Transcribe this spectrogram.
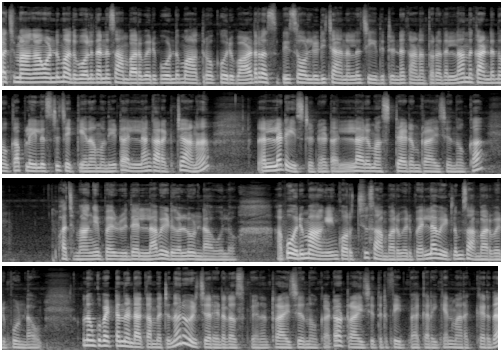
പച്ചമാങ്ങ കൊണ്ടും അതുപോലെ തന്നെ സാമ്പാർ പരിപ്പ് കൊണ്ടും മാത്രമൊക്കെ ഒരുപാട് റെസിപ്പീസ് ഓൾറെഡി ചാനലിൽ ചെയ്തിട്ടുണ്ട്. കാണാത്തവർ അതെല്ലാം ഒന്ന് കണ്ട് നോക്കുക. പ്ലേലിസ്റ്റ് ചെക്ക് ചെയ്താൽ മതി കേട്ടോ. എല്ലാം കറക്റ്റാണ് നല്ല ടേസ്റ്റ് ഉണ്ട് കേട്ടോ. എല്ലാവരും മസ്റ്റായിട്ടും ട്രൈ ചെയ്ത് നോക്കുക. പച്ചമാങ്ങ ഇപ്പോൾ ഒരുവിധം എല്ലാ വീടുകളിലും ഉണ്ടാവുമല്ലോ. അപ്പോൾ ഒരു മാങ്ങയും കുറച്ച് സാമ്പാർ പരിപ്പ് എല്ലാ വീട്ടിലും സാമ്പാർ പരിപ്പും ഉണ്ടാവും. അപ്പോൾ നമുക്ക് പെട്ടെന്ന് ഉണ്ടാക്കാൻ പറ്റുന്ന ഒരു ഒഴിച്ചെറിയുടെ റെസിപ്പിയാണ് ട്രൈ ചെയ്ത് നോക്കുക കേട്ടോ. ട്രൈ ചെയ്തിട്ട് ഫീഡ്ബാക്ക് അറിയിക്കാൻ മറക്കരുത്.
